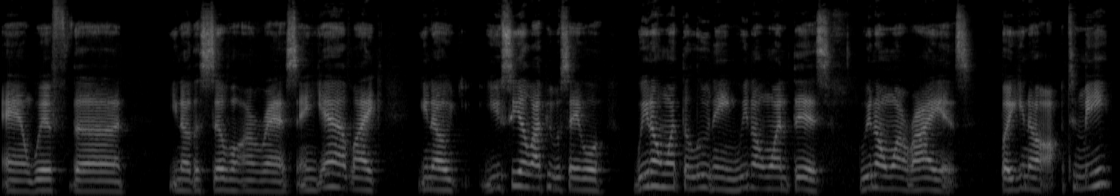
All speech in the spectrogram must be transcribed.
and with the, you know, the civil unrest. And yeah, like, you know, you see a lot of people say, well, we don't want the looting, we don't want this, we don't want riots. But, you know, to me,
